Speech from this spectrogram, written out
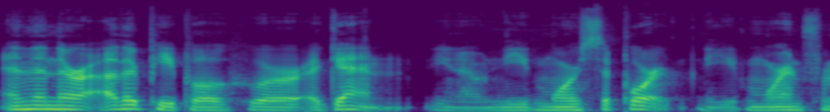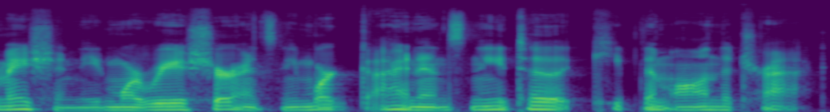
And then there are other people who are again, you know, need more support, need more information, need more reassurance, need more guidance, need to keep them on the track.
